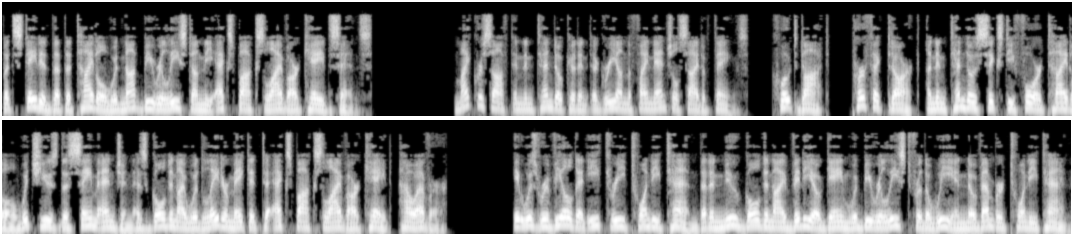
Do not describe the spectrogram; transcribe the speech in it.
but stated that the title would not be released on the Xbox Live Arcade since. Microsoft and Nintendo couldn't agree on the financial side of things. Perfect Dark, a Nintendo 64 title which used the same engine as GoldenEye would later make it to Xbox Live Arcade, however. It was revealed at E3 2010 that a new GoldenEye video game would be released for the Wii in November 2010.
